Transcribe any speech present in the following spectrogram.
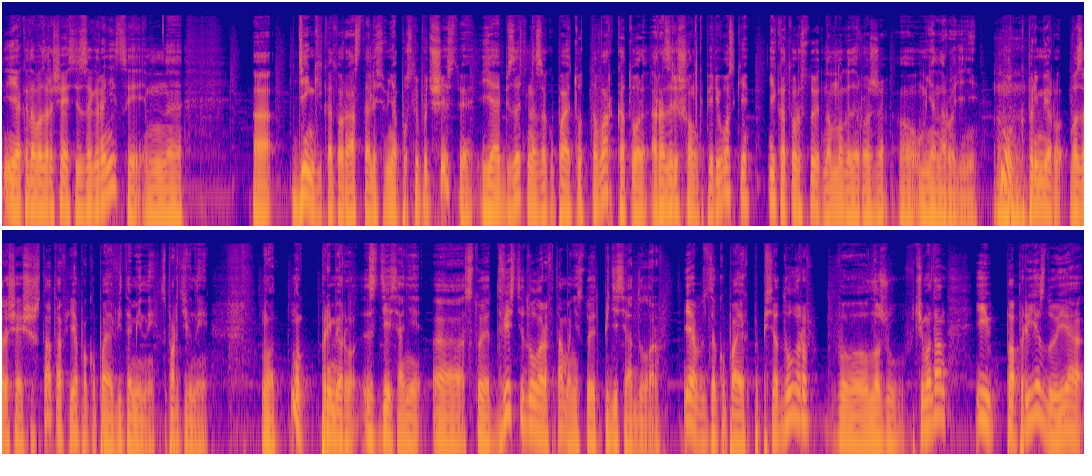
я когда возвращаюсь из-за границы, деньги, которые остались у меня после путешествия, я обязательно закупаю тот товар, который разрешен к перевозке и который стоит намного дороже а, у меня на родине. Ну, Мгм. к примеру, возвращаясь из Штатов, я покупаю витамины спортивные. Вот. Ну, к примеру, здесь они э, стоят 200 долларов, там они стоят 50 долларов. Я закупаю их по 50 долларов, ложу в чемодан, и по приезду я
